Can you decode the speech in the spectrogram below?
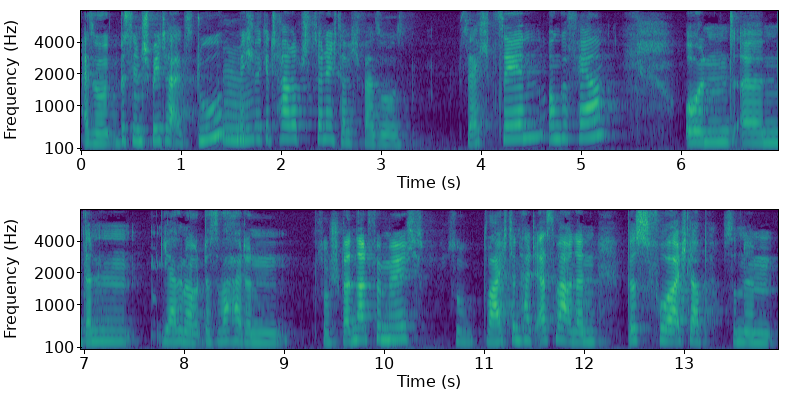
also ein bisschen später als du, Mhm. mich vegetarisch zu ernähren. Ich glaube, ich war so 16 ungefähr. Und ähm, dann, ja genau, das war halt dann so Standard für mich. So war ich dann halt erstmal. Und dann bis vor, ich glaube, so einem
